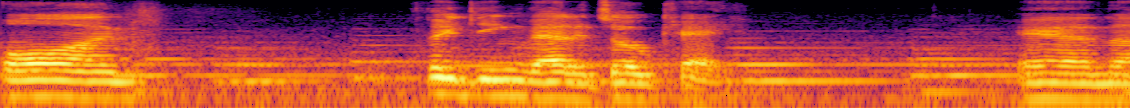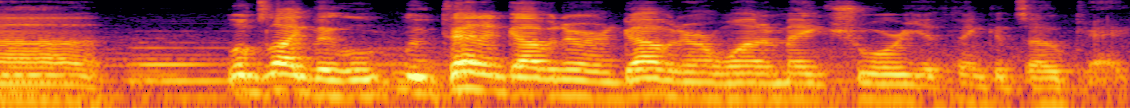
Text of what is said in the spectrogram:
on thinking that it's okay. And uh, looks like the lieutenant governor and governor want to make sure you think it's okay.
